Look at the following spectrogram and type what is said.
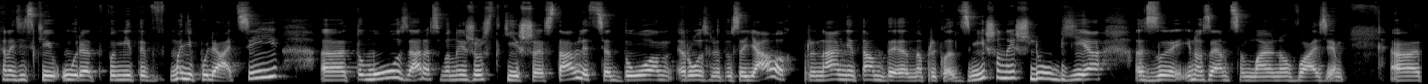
канадський уряд помітив маніпуляції, е, тому зараз вони жорсткіше ставляться до розгляду заявок, принаймні там, де, наприклад, змішаний шлюб є з іноземцем, маю на увазі. Е,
